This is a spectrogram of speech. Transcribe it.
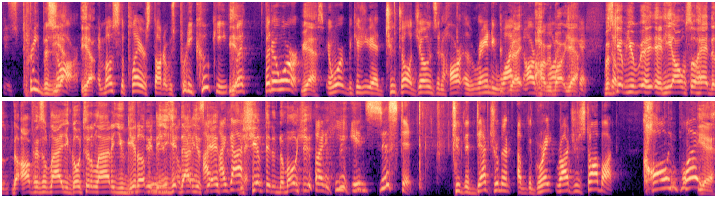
it was pretty bizarre. Yeah, yeah. And most of the players thought it was pretty kooky, but but it worked. Yes. It worked because you had Too Tall Jones and Har- uh, Randy White Right, and Harvey, Harvey Martin. Martin, yeah. Okay. But So- Skip, you and he also had the, the offensive line. You go to the line and you get up, and then you get down to your okay, I- stance. I got you it. shifted in the motion. but he insisted to the detriment of the great Roger Staubach calling plays. Yeah.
